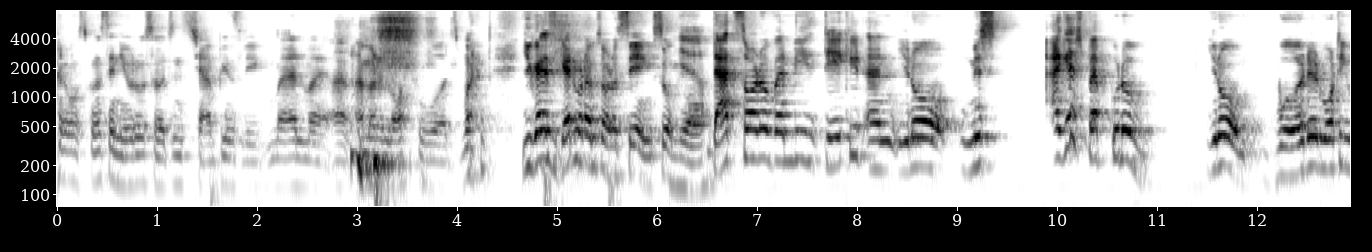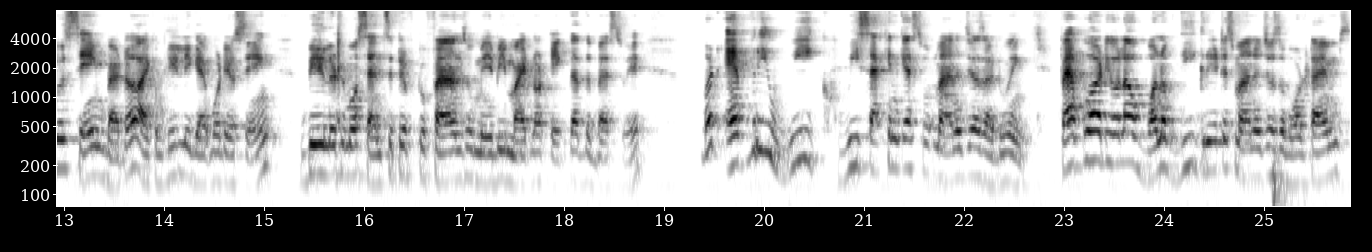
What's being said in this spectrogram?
I was going to say Neurosurgeons Champions League. Man, my I'm at a loss for words. But you guys get what I'm sort of saying. So yeah. that's sort of when we take it and you know miss I guess Pep could have, you know, worded what he was saying better. I completely get what you're saying. Be a little more sensitive to fans who maybe might not take that the best way. But every week we second guess what managers are doing. Pep Guardiola, one of the greatest managers of all times,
